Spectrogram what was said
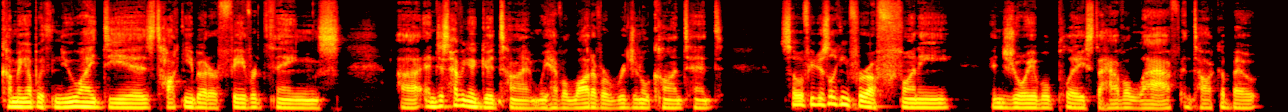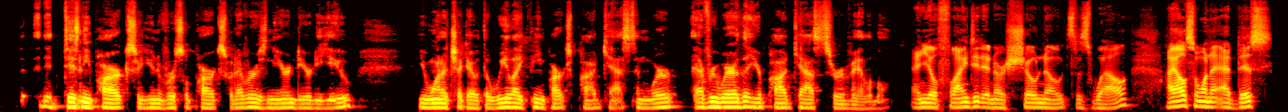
coming up with new ideas, talking about our favorite things, uh, and just having a good time. We have a lot of original content. So if you're just looking for a funny, enjoyable place to have a laugh and talk about Disney parks or Universal parks, whatever is near and dear to you, you want to check out the We Like Theme Parks podcast. And we're everywhere that your podcasts are available. And you'll find it in our show notes as well. I also want to add this,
